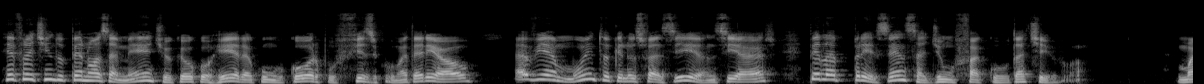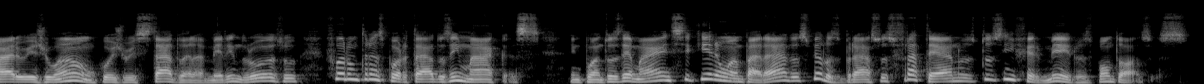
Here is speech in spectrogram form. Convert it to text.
refletindo penosamente o que ocorrera com o corpo físico-material, havia muito que nos fazia ansiar pela presença de um facultativo. Mário e João, cujo estado era melindroso, foram transportados em macas, enquanto os demais seguiram amparados pelos braços fraternos dos enfermeiros bondosos.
